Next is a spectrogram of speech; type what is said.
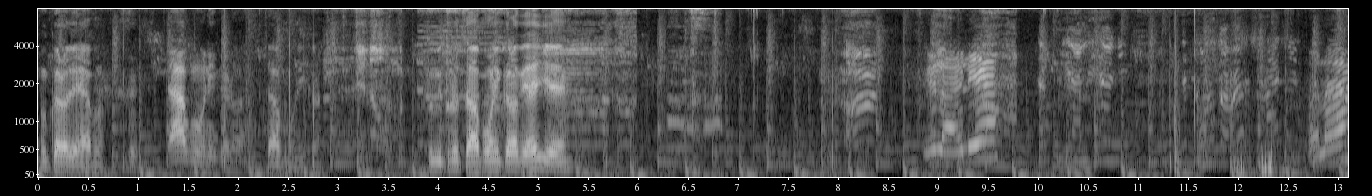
શું કરવા દે આપણે? ચા પોણી કરવા. ચા પાણી કરવા. તો મિત્રો ચા પાણી કરવા બેસીએ એ લાવ લે. પેલા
